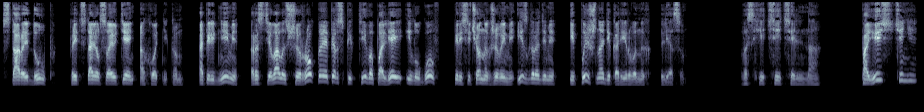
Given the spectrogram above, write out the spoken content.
Старый дуб представил свою тень охотникам, а перед ними расстилалась широкая перспектива полей и лугов, пересеченных живыми изгородями и пышно декорированных лесом. Восхитительно! Поистине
